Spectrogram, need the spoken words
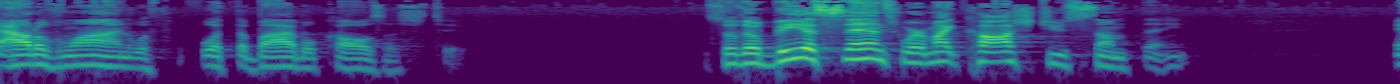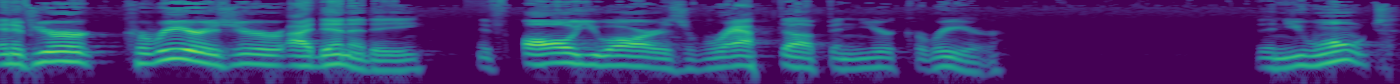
out of line with what the Bible calls us to. So there'll be a sense where it might cost you something. And if your career is your identity, if all you are is wrapped up in your career, then you won't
